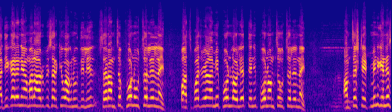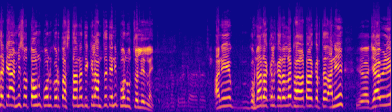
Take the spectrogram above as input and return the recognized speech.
अधिकाऱ्याने आम्हाला आरोपीसारखी वागणूक दिली. सर आमचं फोन उचललेले नाहीत. पाच पाच वेळा आम्ही फोन लावले त्यांनी फोन आमचं उचलले नाहीत. आमचं स्टेटमेंट घेण्यासाठी आम्ही स्वतःहून फोन करत असताना देखील आमचं त्यांनी फोन उचललेले नाहीत आणि गुन्हा दाखल करायला टाळाटाळ करतात. आणि ज्यावेळी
